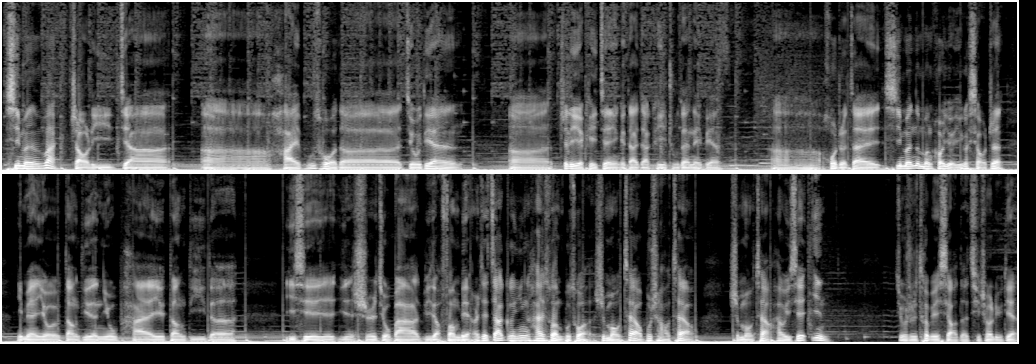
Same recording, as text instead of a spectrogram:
西门外找了一家啊还不错的酒店，啊，这里也可以建议给大家可以住在那边，啊，或者在西门的门口有一个小镇，里面有当地的牛排，当地的。一些饮食酒吧比较方便，而且价格应该还算不错。是 motel 不是 hotel，是 motel，还有一些 inn，就是特别小的汽车旅店。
